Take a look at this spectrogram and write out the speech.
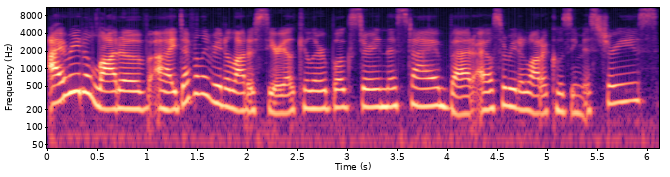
I read a lot of, I definitely read a lot of serial killer books during this time, but I also read a lot of cozy mysteries.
